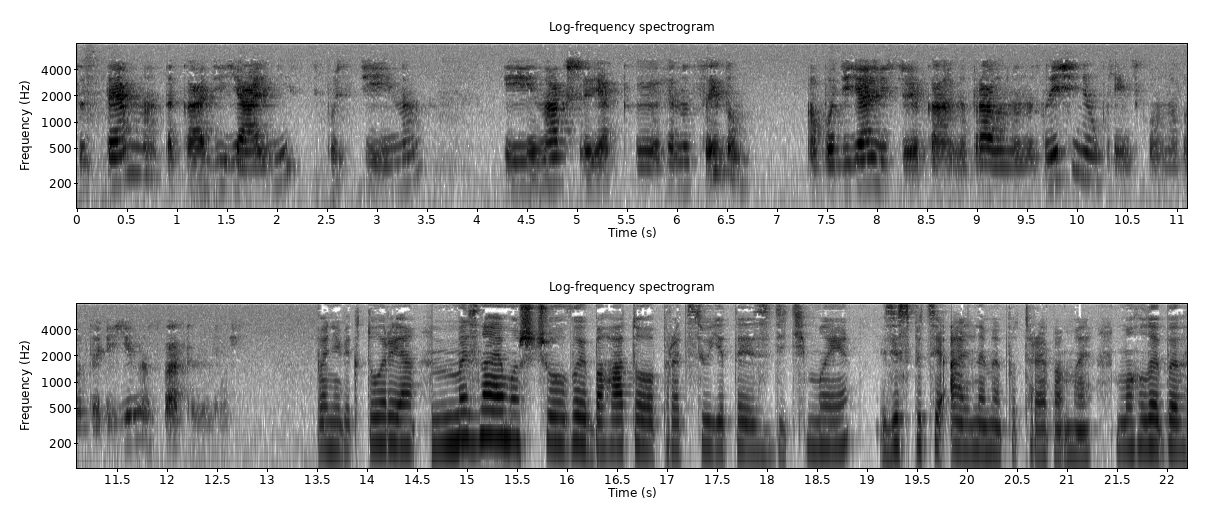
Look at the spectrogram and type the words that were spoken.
системна така діяльність постійна. І інакше як е, геноцидом або діяльністю, яка направлена на знищення українського народу, її назвати не можна. Пані Вікторія, ми знаємо, що ви багато працюєте з дітьми зі спеціальними потребами. Могли би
